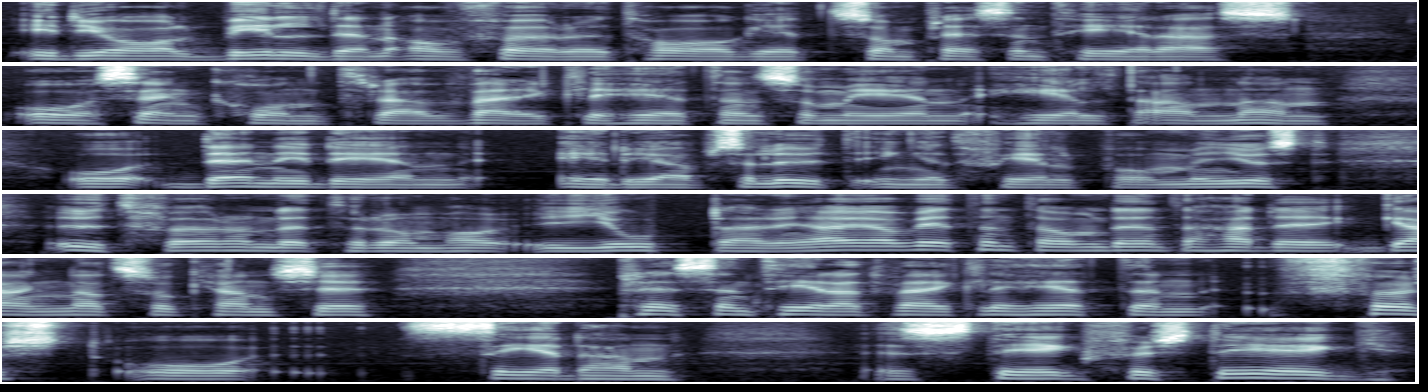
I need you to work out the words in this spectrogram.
idealbilden av företaget som presenteras och sen kontra verkligheten som är en helt annan. Och den idén är det absolut inget fel på. Men just utförandet hur de har gjort där. Ja, jag vet inte om det inte hade gagnat så kanske presenterat verkligheten först och sedan steg för steg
